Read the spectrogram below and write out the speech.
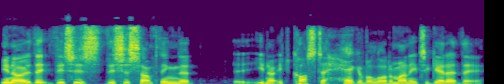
you know, th- this is this is something that you know it costs a heck of a lot of money to get it there.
